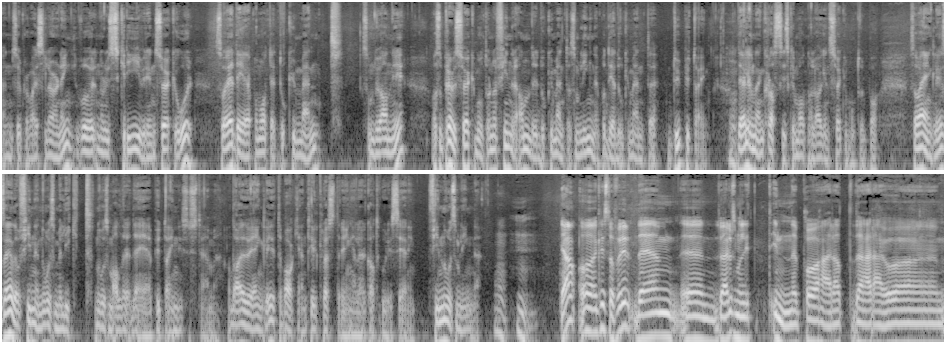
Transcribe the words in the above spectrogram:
en supervised learning, hvor når du skriver inn søkeord, så er det på en måte et dokument som du angir. Og så prøver søkemotoren å finne andre dokumenter som ligner på det dokumentet du putta inn. Mm. Det er liksom den klassiske måten å lage en søkemotor på. Så egentlig så er det å finne noe som er likt, noe som allerede er putta inn i systemet. Og da er du egentlig tilbake igjen til clustering eller kategorisering. Finn noe som ligner. Mm. Ja, og Kristoffer, eh, du er liksom litt inne på her at det her er jo eh,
